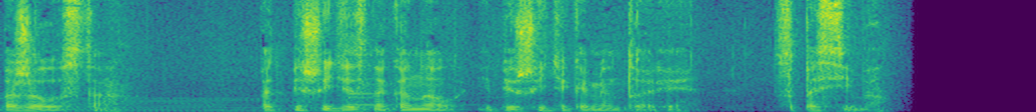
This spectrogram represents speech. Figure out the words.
Пожалуйста, подпишитесь на канал и пишите комментарии. Спасибо.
